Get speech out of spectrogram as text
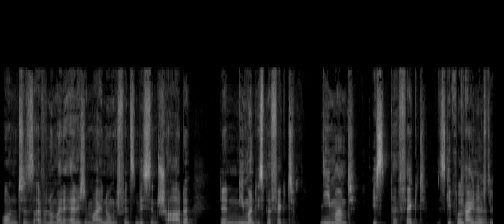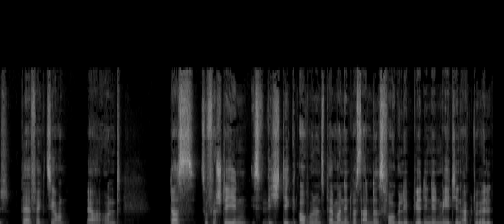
Und es ist einfach nur meine ehrliche Meinung. Ich finde es ein bisschen schade, denn niemand ist perfekt. Niemand ist perfekt. Es gibt Vollkommen keine richtig. Perfektion. Ja, und das zu verstehen ist wichtig, auch wenn uns permanent was anderes vorgelebt wird in den Medien aktuell,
